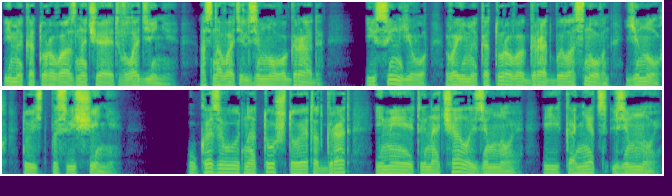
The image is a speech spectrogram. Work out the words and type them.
имя которого означает «владение», основатель земного града, и сын его, во имя которого град был основан, Енох, то есть посвящение – указывают на то, что этот град имеет и начало земное, и конец земной.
